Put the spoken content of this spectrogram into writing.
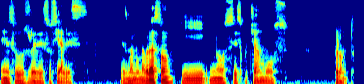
en sus redes sociales. Les mando un abrazo y nos escuchamos pronto.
